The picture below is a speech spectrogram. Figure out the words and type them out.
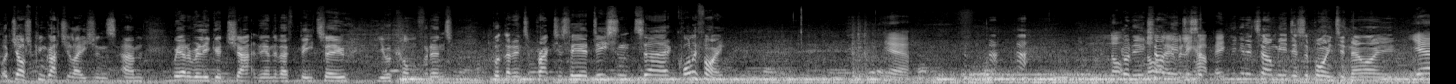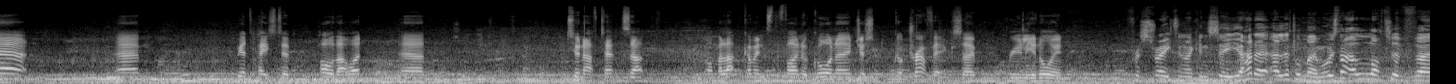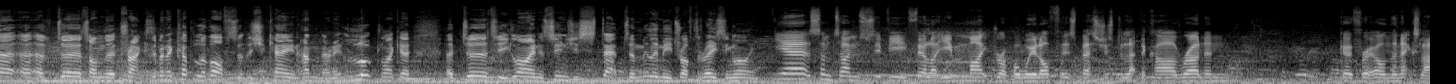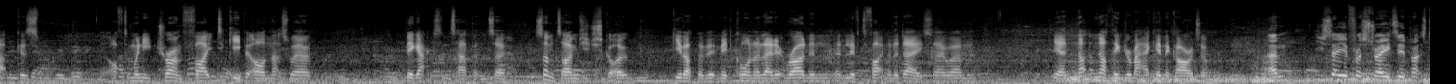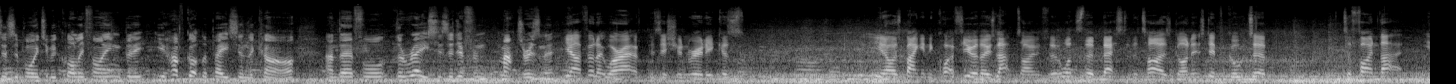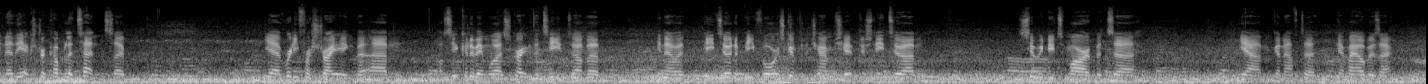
Well, Josh, congratulations. Um, we had a really good chat at the end of FP2. You were confident, put that into practice here. Decent uh, qualifying. Yeah. not, you not overly dis- happy. You're going to tell me you're disappointed now, are you? Yeah. Um, we had the pace to pole that one. Uh, two and a half tenths up on my lap coming into the final corner and just got traffic, so really annoying. Frustrating, I can see. You had a, a little moment. Was that a lot of uh, of dirt on the track? 'Cause There's been a couple of offs at the chicane, hadn't there? And it looked like a, a dirty line as soon as you stepped a millimetre off the racing line. Yeah, sometimes if you feel like you might drop a wheel off, it's best just to let the car run and go for it on the next lap because often when you try and fight to keep it on, that's where big accidents happen. So sometimes you just got to give up a bit mid corner, let it run, and, and live to fight another day. So um, yeah, no, nothing dramatic in the car at all. Um, you say you're frustrated, perhaps disappointed with qualifying, but it, you have got the pace in the car, and therefore the race is a different matter, isn't it? Yeah, I feel like we're out of position really because you know I was banging in quite a few of those lap times, but once the best of the tyres gone, it's difficult to to find that you know the extra couple of tenths. So yeah, really frustrating. But um, obviously it could have been worse. Great for the team to have a you know a P2 and a P4. It's good for the championship. Just need to um, see what we do tomorrow. But uh, yeah, I'm gonna have to get my elbows out.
